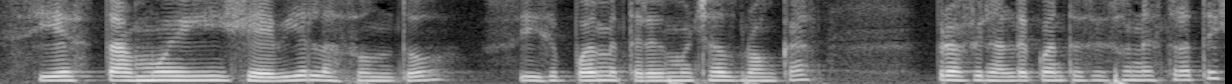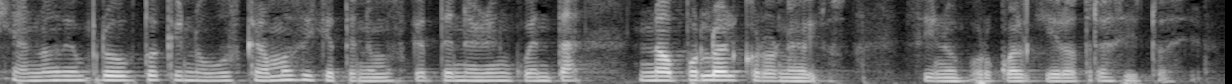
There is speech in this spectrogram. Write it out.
Sí está muy heavy el asunto, sí se puede meter en muchas broncas, pero a final de cuentas es una estrategia, ¿no? De un producto que no buscamos y que tenemos que tener en cuenta, no por lo del coronavirus, sino por cualquier otra situación.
